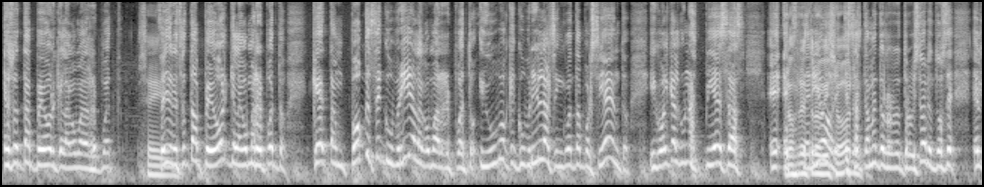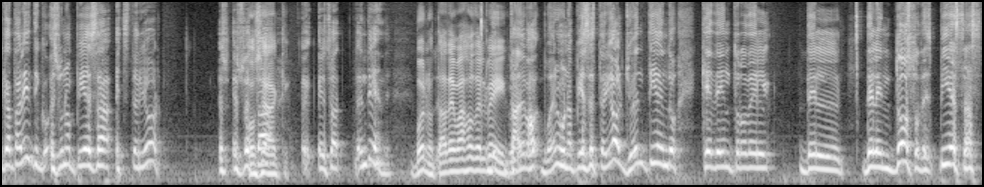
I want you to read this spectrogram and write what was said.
eso está peor que la goma de repuesto. Sí. Señores, eso está peor que la goma de repuesto, que tampoco se cubría la goma de repuesto y hubo que cubrirla al 50%, igual que algunas piezas eh, Los exteriores. retrovisores. Exactamente, los retrovisores. Entonces, el catalítico es una pieza exterior. Es- Eso, O está, sea que- eh, ¿entiendes? Bueno, está debajo del vehículo. Está debajo- bueno, es una pieza exterior. Yo entiendo que dentro del, del, del endoso de piezas,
